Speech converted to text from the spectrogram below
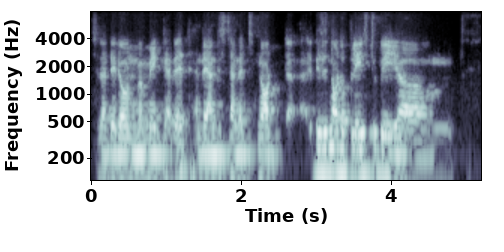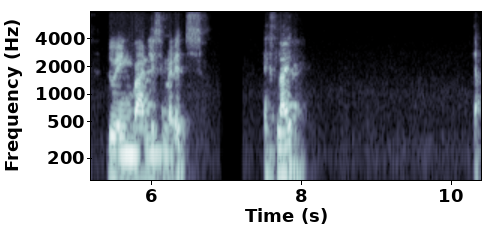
so that they don't make the edit and they understand that it's not uh, this is not a place to be um, doing vandalism edits. Next slide. Yeah.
